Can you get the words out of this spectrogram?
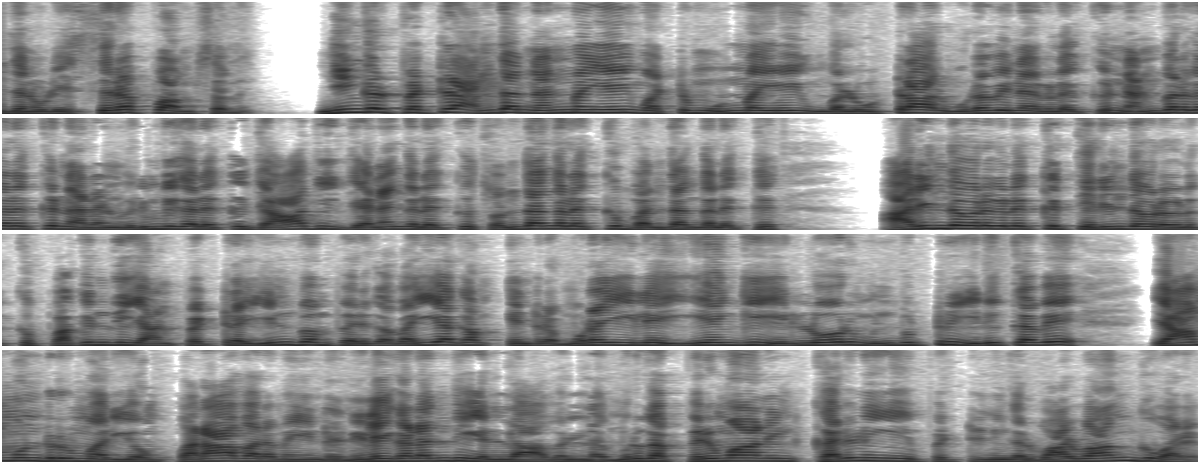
இதனுடைய சிறப்பம்சமே. நீங்கள் பெற்ற அந்த நன்மையை மற்றும் உண்மையை உங்கள் உற்றார் உறவினர்களுக்கு நண்பர்களுக்கு நலன் விரும்பிகளுக்கு ஜாதி ஜனங்களுக்கு சொந்தங்களுக்கு பந்தங்களுக்கு அறிந்தவர்களுக்கு தெரிந்தவர்களுக்கு பகிர்ந்து யான் பெற்ற இன்பம் பெருக வையகம் என்ற முறையிலே இயங்கி எல்லோரும் இன்புற்று இருக்கவே யாமொன்றும் அறியோம். பராபரமை என்ற நிலை கடந்து எல்லா வல்ல முருகப்பெருமானின் கருணையை பெற்று நீங்கள் வாழ்வாங்கு வாழ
